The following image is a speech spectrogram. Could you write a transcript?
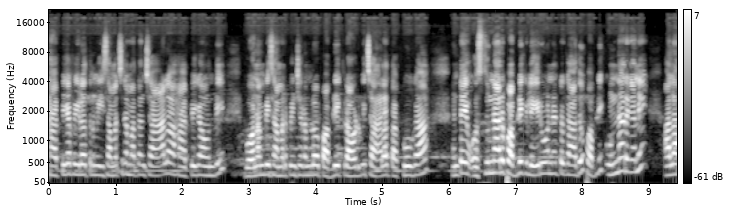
హ్యాపీగా ఫీల్ అవుతున్నాం. ఈ సంవత్సరం మాత్రం చాలా హ్యాపీగా ఉంది. బోనం బి సమర్పించడంలో పబ్లిక్ క్రౌడ్ బి చాలా తక్కువగా అంటే వస్తున్నారు. పబ్లిక్ లేరు అన్నట్టు కాదు. పబ్లిక్ ఉన్నారు కానీ అలా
